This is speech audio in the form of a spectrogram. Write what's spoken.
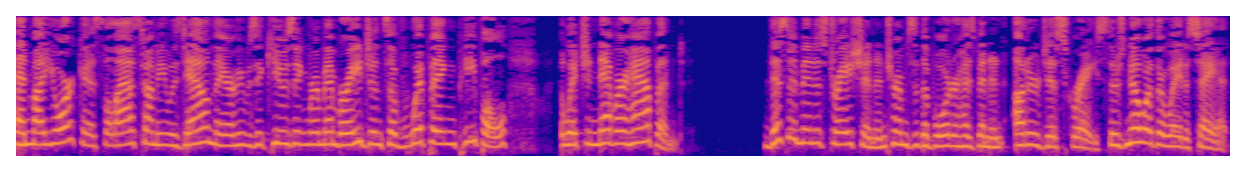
And Mayorkas, the last time he was down there, he was accusing, remember, agents of whipping people, which never happened. This administration, in terms of the border, has been an utter disgrace. There's no other way to say it.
